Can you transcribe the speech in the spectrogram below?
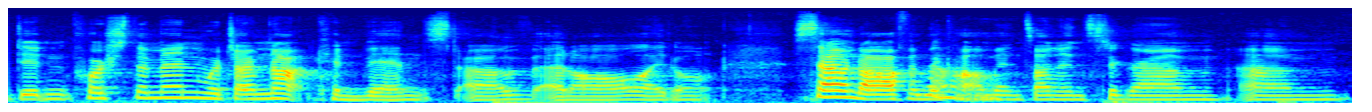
didn't push them in, which I'm not convinced of at all, I don't sound off in the comments on Instagram um,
